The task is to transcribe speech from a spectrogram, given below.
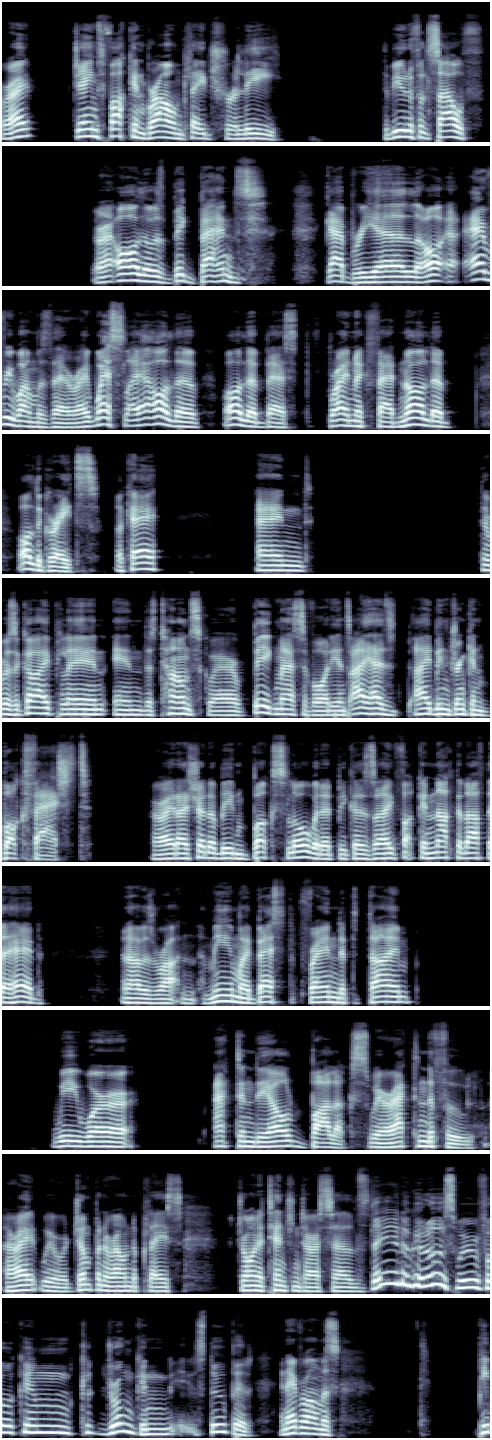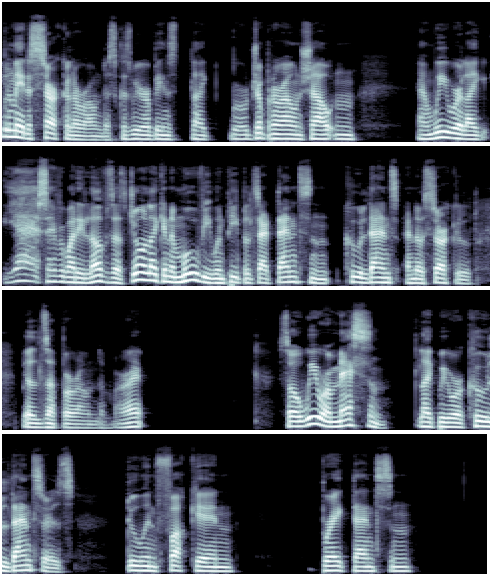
All right. James fucking Brown played Tralee. The Beautiful South. All right. All those big bands. Gabrielle, all, everyone was there, right? Westlife, all the all the best. Brian McFadden, all the all the greats, okay? And there was a guy playing in the town square, big massive audience. I had I'd been drinking Buckfast. All right, I should have been buck slow with it because I fucking knocked it off the head, and I was rotten. Me and my best friend at the time, we were acting the old bollocks. We were acting the fool. All right. We were jumping around the place, drawing attention to ourselves. Hey, look at us. We're fucking drunk and stupid. And everyone was, people made a circle around us because we were being like, we were jumping around shouting. And we were like, yes, everybody loves us. Do you know, like in a movie when people start dancing, cool dance, and a circle builds up around them. All right. So we were messing like we were cool dancers doing fucking breakdancing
